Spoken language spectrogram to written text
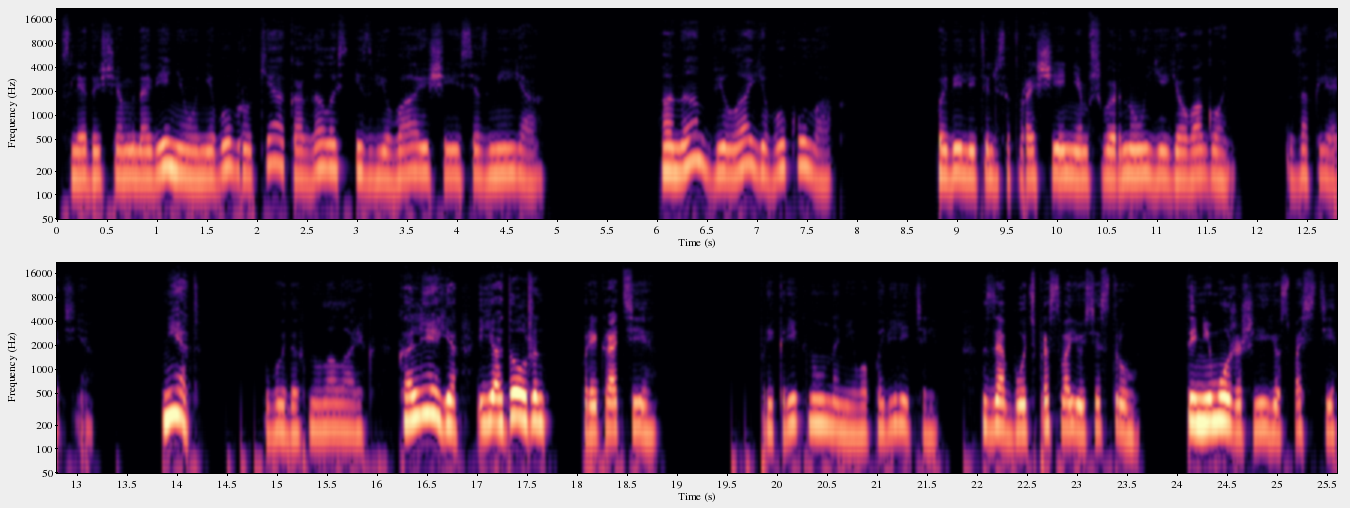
В следующее мгновение у него в руке оказалась извивающаяся змея. Она обвела его кулак. Повелитель с отвращением швырнул ее в огонь. Заклятье. «Нет!» — выдохнула Ларик. «Калея! Я должен...» «Прекрати!» Прикрикнул на него повелитель. «Забудь про свою сестру. Ты не можешь ее спасти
